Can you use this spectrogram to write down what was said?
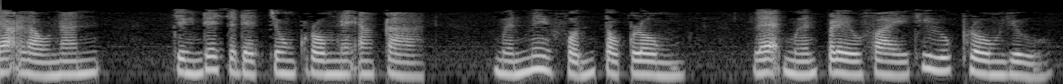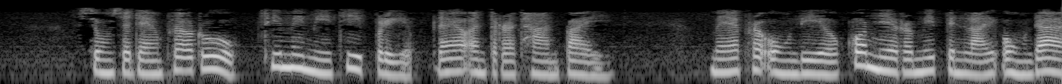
ยะเหล่านั้น จึงได้เสด็จจงกรมในอากาศ เหมือนเมฆฝนตกลง และเหมือนเปลวไฟที่ลุกโพลงอยู่ ทรงแสดงพระรูปที่ไม่มีที่เปรียบแล้วอันตรธานไป แม้พระองค์เดียวก็เนรมิตเป็นหลายองค์ได้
